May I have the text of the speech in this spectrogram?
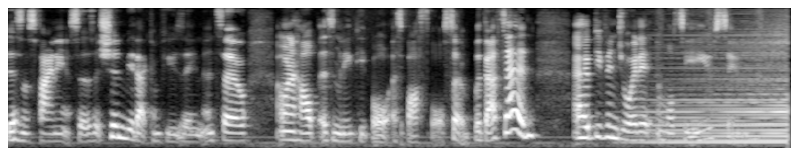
business finances. It shouldn't be that confusing. And so I want to help as many people as possible. So, with that said, I hope you've enjoyed it and we'll see you soon.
